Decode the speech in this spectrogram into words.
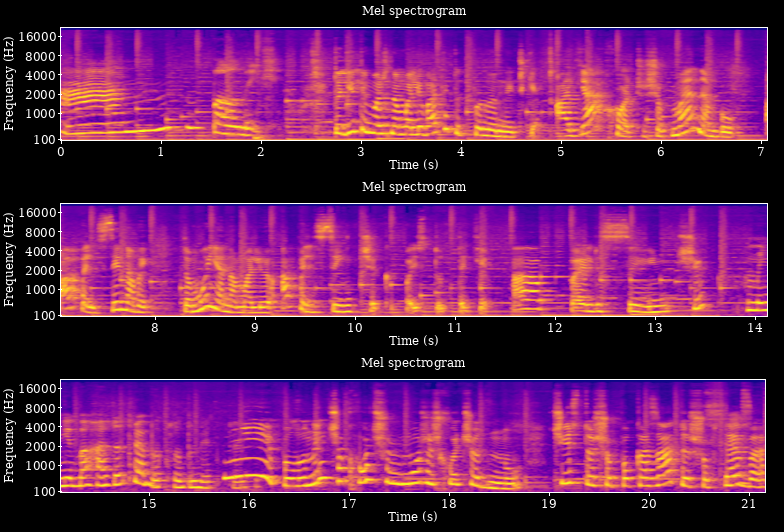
Ам, Тоді ти можеш намалювати тут полунички. А я хочу, щоб в мене був апельсиновий. Тому я намалюю апельсинчик. Ось тут такий апельсинчик. Мені багато треба клубнити. Ні, полуничок хочу, можеш хоч одну. Чисто, щоб показати, що в тебе.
